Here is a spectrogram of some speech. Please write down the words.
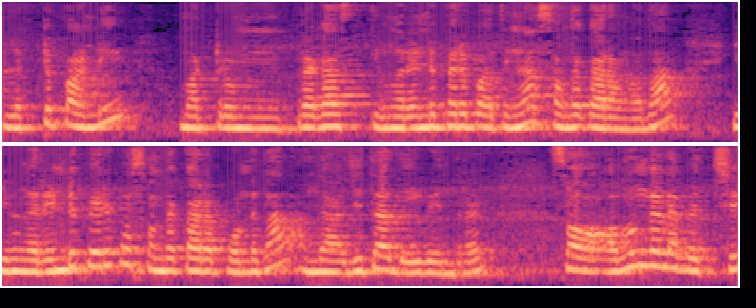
லெப்ட் பாண்டி மற்றும் பிரகாஷ் இவங்க ரெண்டு பேரும் பார்த்தீங்கன்னா சொந்தக்காரவங்க தான். இவங்க ரெண்டு பேருக்கும் சொந்தக்கார பொண்ணு தான் அந்த அஜிதா தேவேந்திரன். ஸோ அவங்கள வச்சு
